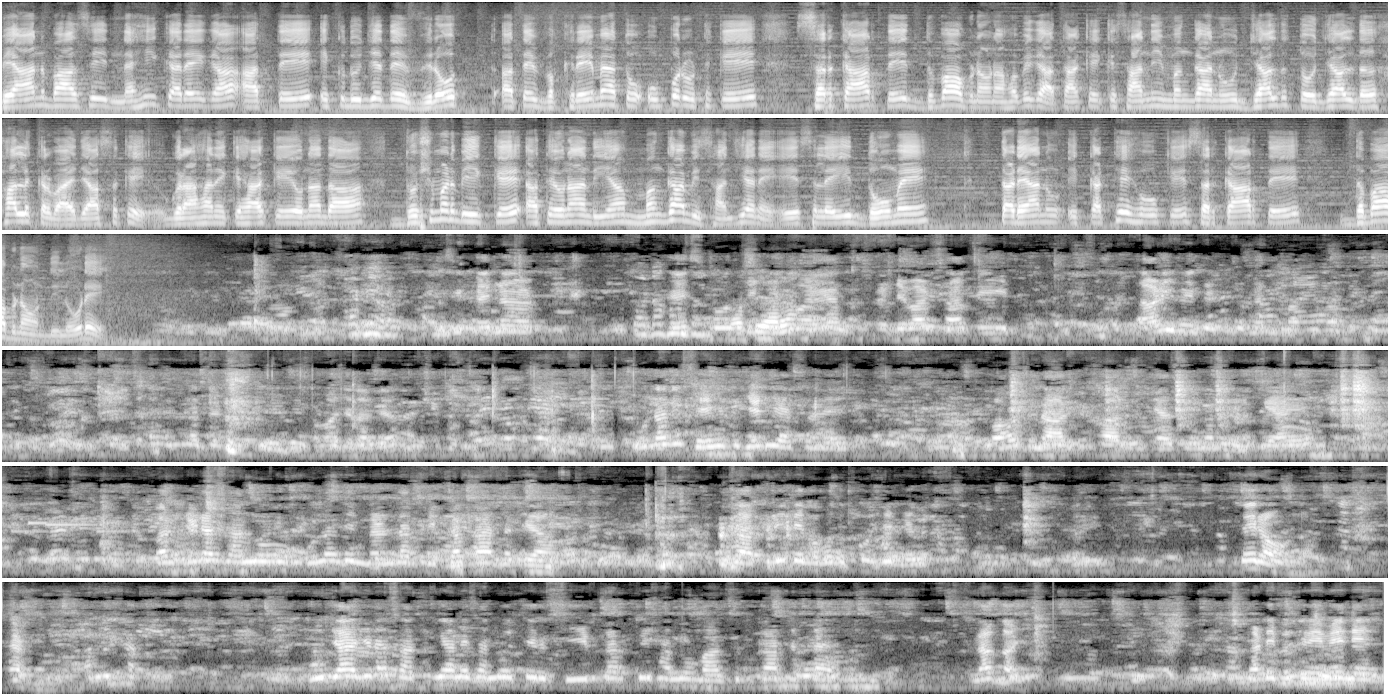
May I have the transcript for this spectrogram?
ਬਿਆਨਬਾਜ਼ੀ ਨਹੀਂ ਕਰੇਗਾ ਅਤੇ ਇੱਕ ਦੂਜੇ ਦੇ ਵਿਰੋਧ ਅਤੇ ਵਖਰੇਵਿਆਂ ਤੋਂ ਉੱਪਰ ਉੱਠ ਕੇ ਸਰਕਾਰ ਤੇ ਦਬਾਅ ਬਣਾਉਣਾ ਹੋਵੇਗਾ ਤਾਂ ਕਿ ਕਿਸਾਨੀ ਮੰਗਾਂ ਨੂੰ ਜਲਦ ਤੋਂ ਜਲਦ ਹੱਲ ਕਰਵਾਇਆ ਜਾ ਸਕੇ। ਉਗਰਾਹਾਂ ਨੇ ਕਿਹਾ ਕਿ ਉਹਨਾਂ ਦਾ ਦੁਸ਼ਮਣ ਵੀ ਇੱਕ ਹੈ ਅਤੇ ਉਹਨਾਂ ਦੀਆਂ ਮੰਗਾਂ ਵੀ ਸਾਂਝੀਆਂ ਨੇ। ਇਸ ਲਈ ਦੋਵੇਂ ਧੜਿਆਂ ਨੂੰ ਇਕੱਠੇ ਹੋ ਕੇ ਸਰਕਾਰ ਤੇ ਦਬਾਅ ਬਣਾਉਣ ਦੀ ਲੋੜ ਹੈ ਅਸੀਂ ਪਹਿਲਾਂ ਇਸ ਮੋਰਚੇ ਤੋਂ ਆਏ ਹਾਂ ਡਿਵਾਈਡ ਸਾਹਿਬ ਦੀ 40ਵੇਂ ਦਿਨ ਤੋਂ ਮੈਂ ਮਾਫੀ ਮੰਗਦਾ ਅਤੇ ਸਮਾਂ ਚਲਾ ਗਿਆ। ਉਹਨਾਂ ਦੀ ਸਿਹਤ ਜਿਹੜੀ ਇਸ ਵੇਲੇ ਬਹੁਤ ਨਾਜ਼ੁਕ ਹਾਲਤ ਵਿੱਚ ਅਸੀਂ ਉਹਨਾਂ ਨੂੰ ਮਿਲ ਕੇ ਆਏ। ਹਾਂ ਪਰ ਜਿਹੜਾ ਸਾਨੂੰ ਉਹਨਾਂ ਦੇ ਮਿਲਣ ਦਾ ਤਰੀਕਾ ਕਾਰ ਲੱਗਿਆ ਆਖਰੀ ਦੇ ਬਹੁਤ ਪੋਜ਼ਿਟਿਵ ਤੇ ਰੌਂਗ ਦੂਜਾ ਜਿਹੜਾ ਸਾਥੀਆਂ ਨੇ ਸਾਨੂੰ ਇੱਥੇ ਰਿਸੀਵ ਕਰਕੇ ਸਾਨੂੰ ਮਾਨ ਸਤਿਕਾਰ ਦਿੱਤਾ ਹੈ। ਲਾਗਾ ਜੀ। ਸਾਡੇ ਬਕਰੇਵੇਂ ਨੇ।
